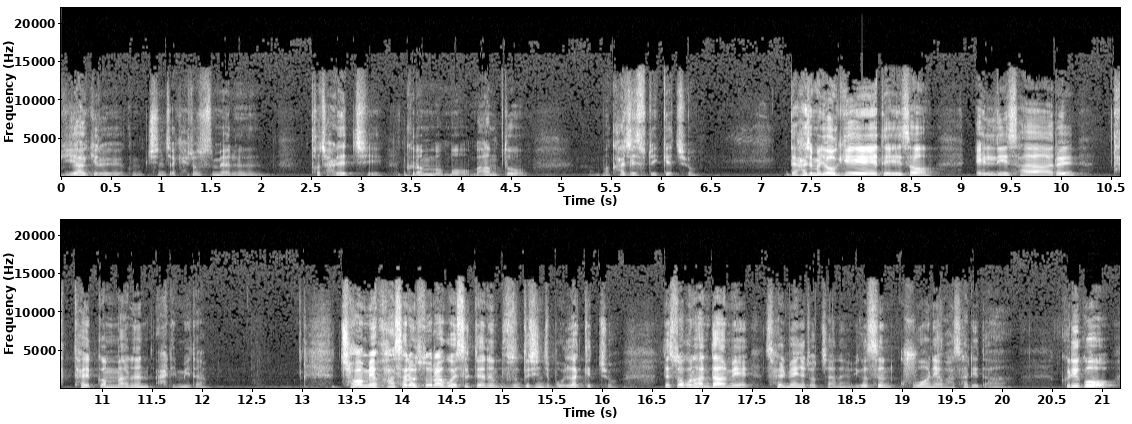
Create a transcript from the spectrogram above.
이야기를 그럼 진작 해줬으면은 더 잘했지. 그런 뭐, 뭐 마음도 가질 수도 있겠죠. 근데 하지만 여기에 대해서 엘리사를 탓할 것만은 아닙니다. 처음에 화살을 쏘라고 했을 때는 무슨 뜻인지 몰랐겠죠. 근데 쏘고 난 다음에 설명해 줬잖아요. 이것은 구원의 화살이다. 그리고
